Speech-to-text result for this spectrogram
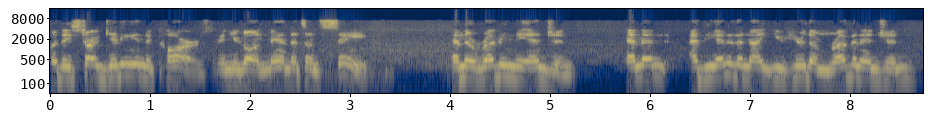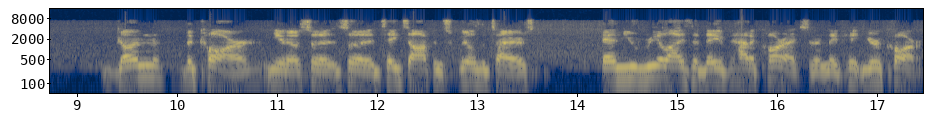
but they start getting into cars, and you're going, man, that's unsafe and they're revving the engine. And then at the end of the night, you hear them rev an engine, gun the car, you know, so that, so that it takes off and squeals the tires. And you realize that they've had a car accident, they've hit your car.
